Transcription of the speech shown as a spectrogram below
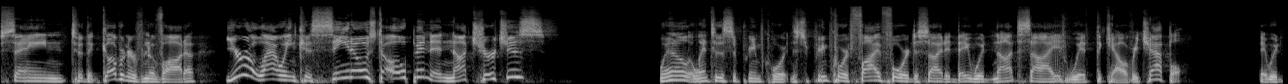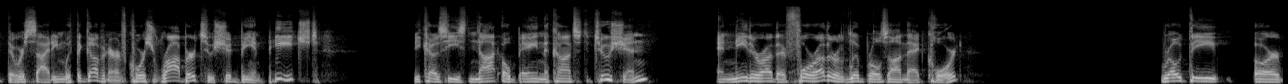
saying to the governor of Nevada, You're allowing casinos to open and not churches? Well, it went to the Supreme Court. The Supreme Court 5 4 decided they would not side with the Calvary Chapel. They, would, they were siding with the governor. And of course, Roberts, who should be impeached because he's not obeying the Constitution, and neither are there four other liberals on that court, wrote the or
